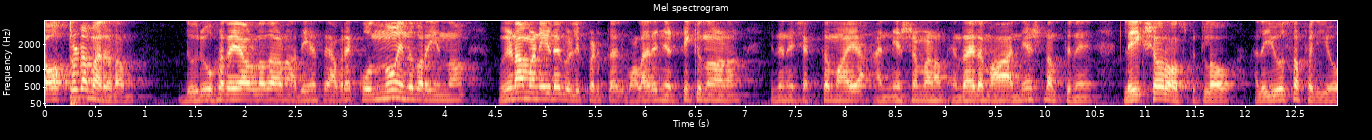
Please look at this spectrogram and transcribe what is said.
ഡോക്ടറുടെ മരണം ദുരൂഹതയുള്ളതാണ് അദ്ദേഹത്തെ അവരെ കൊന്നു എന്ന് പറയുന്ന വീണാമണിയുടെ വെളിപ്പെടുത്തൽ വളരെ ഞെട്ടിക്കുന്നതാണ്. ഇതിന് ശക്തമായ അന്വേഷണം വേണം. എന്തായാലും ആ അന്വേഷണത്തിന് ലേക്ക് ഷോർ ഹോസ്പിറ്റലോ അല്ലെ യൂസഫ് അലിയോ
